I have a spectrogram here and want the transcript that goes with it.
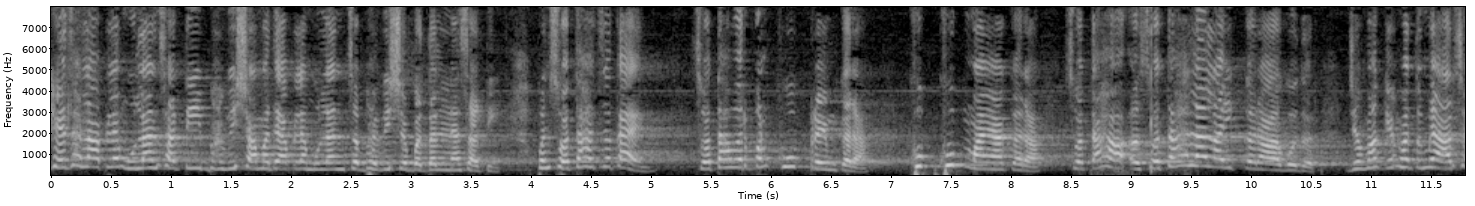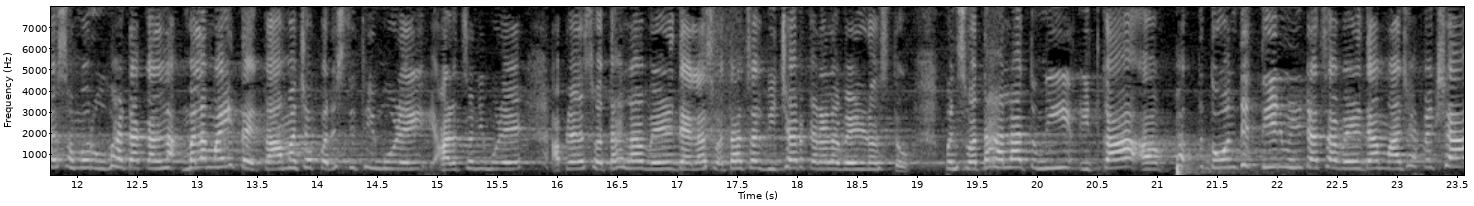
हे झालं आपल्या मुलांसाठी भविष्यामध्ये आपल्या मुलांचं भविष्य बदलण्यासाठी. पण स्वतःचं काय? स्वतःवर पण खूप प्रेम करा. खूप खूप माया करा. स्वतः स्वतःला लाईक करा अगोदर. जेव्हा केव्हा तुम्ही आरशासमोर उभा टाकाल ना मला माहीत आहे कामाच्या परिस्थितीमुळे अडचणीमुळे आपल्याला स्वतःला वेळ द्यायला स्वतःचा विचार करायला वेळ नसतो. पण स्वतःला तुम्ही इतका फक्त दोन ते तीन मिनिटाचा वेळ द्या. माझ्यापेक्षा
